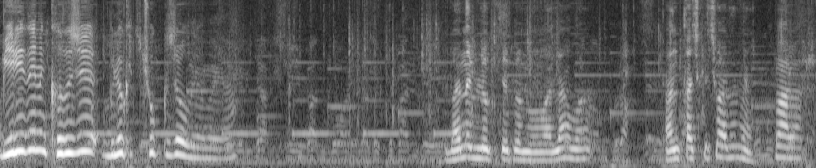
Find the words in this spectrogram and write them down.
1.7'nin kılıcı blok iti çok güzel oluyor ama ya. Ben de blok yapıyorum normalde ama Tane taş kılıç var değil mi? Var var.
